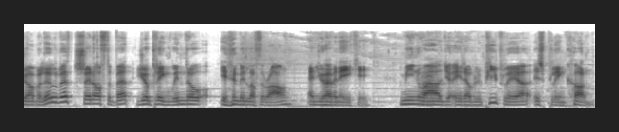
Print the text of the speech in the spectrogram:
you up a little bit straight off the bat. You're playing window in the middle of the round, and you have an AK. Meanwhile, your AWP player is playing con.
